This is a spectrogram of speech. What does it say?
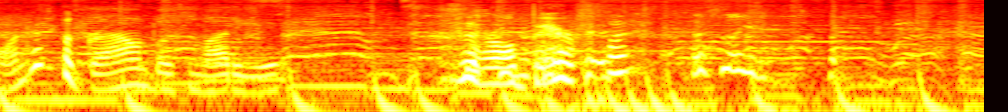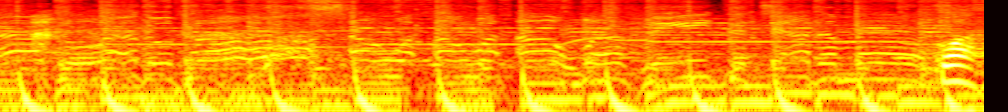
I wonder if the ground was muddy. They're all barefoot. That's like What?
